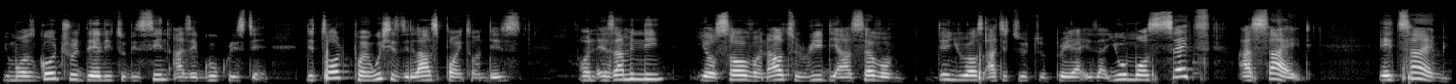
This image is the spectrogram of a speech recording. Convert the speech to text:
you must go through daily to be seen as a good Christian. The third point, which is the last point on this, on examining yourself on how to rid yourself of dangerous attitude to prayer, is that you must set aside a time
